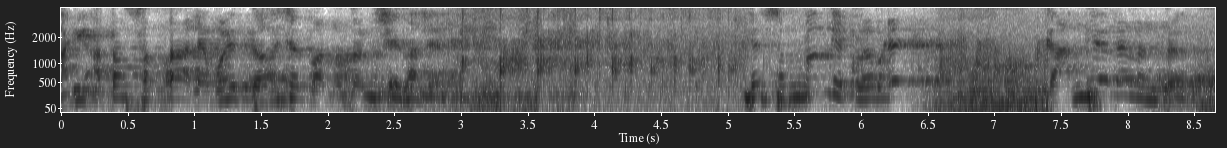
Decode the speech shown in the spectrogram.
आणि आता सत्ता आल्यामुळे दहशतवादाचा विषय झालेला आहे. हे समजून घेतलं म्हणजे गांधी आल्यानंतर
